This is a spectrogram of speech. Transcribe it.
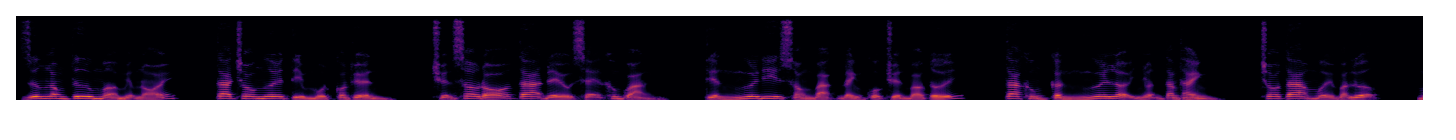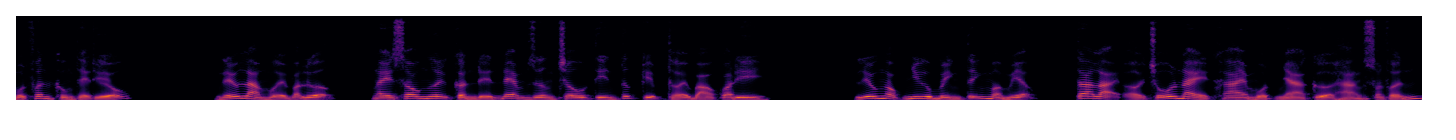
Dương Long Tư mở miệng nói, ta cho ngươi tìm một con thuyền, chuyện sau đó ta đều sẽ không quản, tiền ngươi đi sòng bạc đánh cuộc chuyển vào tới, ta không cần ngươi lợi nhuận tam thành, cho ta 10 vạn lượng, một phân không thể thiếu. Nếu là 10 vạn lượng, ngày sau ngươi cần đến đem Dương Châu tin tức kịp thời báo qua đi. Liễu Ngọc Như bình tĩnh mở miệng, ta lại ở chỗ này khai một nhà cửa hàng son phấn,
